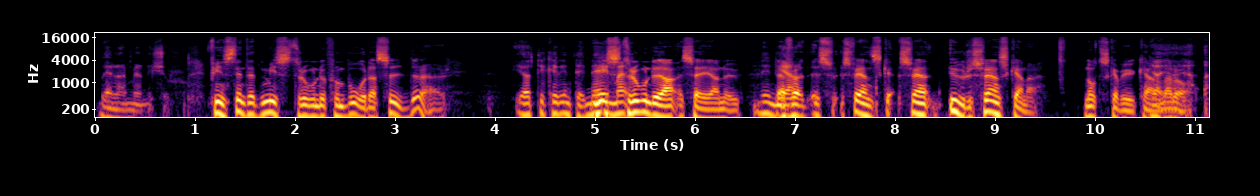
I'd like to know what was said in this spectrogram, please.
mellan människor. Finns det inte ett misstroende från båda sidor här? Jag tycker inte. Nej, misstroende men, säger jag nu. Nej, Därför att svenska, sven, ursvenskarna, något ska vi ju kalla ja, ja, dem. Ja.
